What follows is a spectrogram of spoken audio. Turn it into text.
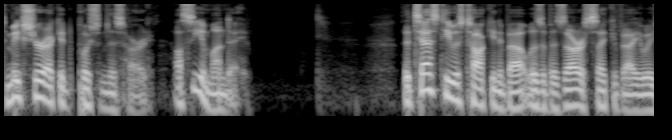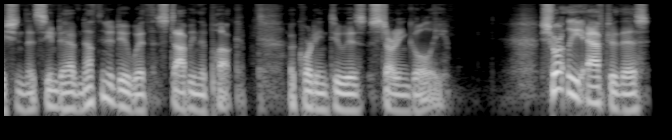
to make sure I could push them this hard. I'll see you Monday. The test he was talking about was a bizarre psych evaluation that seemed to have nothing to do with stopping the puck, according to his starting goalie. Shortly after this,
